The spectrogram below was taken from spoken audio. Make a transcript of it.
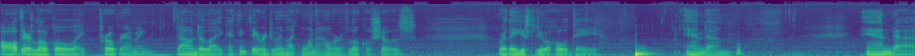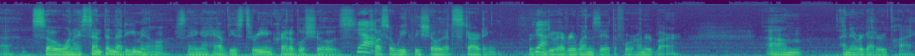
all their local like programming down to like I think they were doing like one hour of local shows where they used to do a whole day. And um and uh, so when I sent them that email saying I have these three incredible shows Yeah. plus a weekly show that's starting, we're Yeah. gonna do every Wednesday at the 400 bar. Um, I never got a reply.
